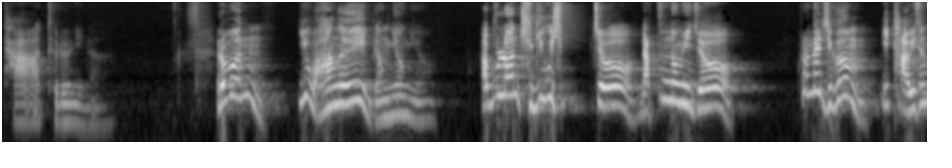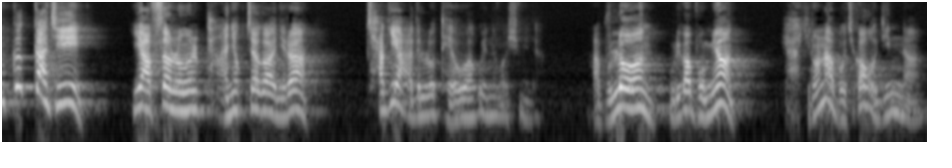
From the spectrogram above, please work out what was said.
다 들으니라. 여러분, 이 왕의 명령이요. 아, 물론 죽이고 싶죠. 나쁜 놈이죠. 그런데 지금 이 다윗은 끝까지 이 압살롬을 반역자가 아니라 자기 아들로 대우하고 있는 것입니다. 아, 물론 우리가 보면 야, 이런 아버지가 어디 있나.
